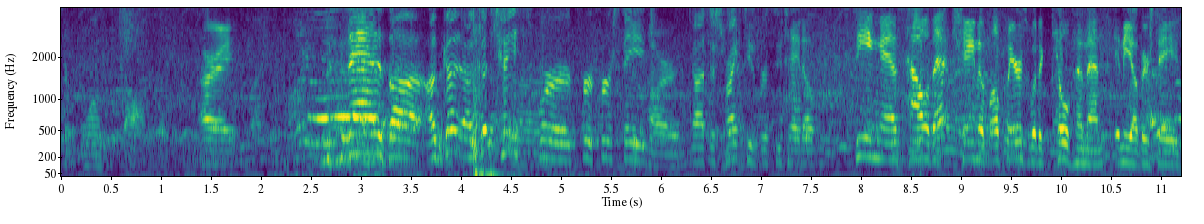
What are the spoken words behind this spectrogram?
took one stop. All right. That is uh, a good a good chase for, for first aid hard. uh, to strike two for Tsuteto, seeing as how that chain of up airs would have killed him at any other stage.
